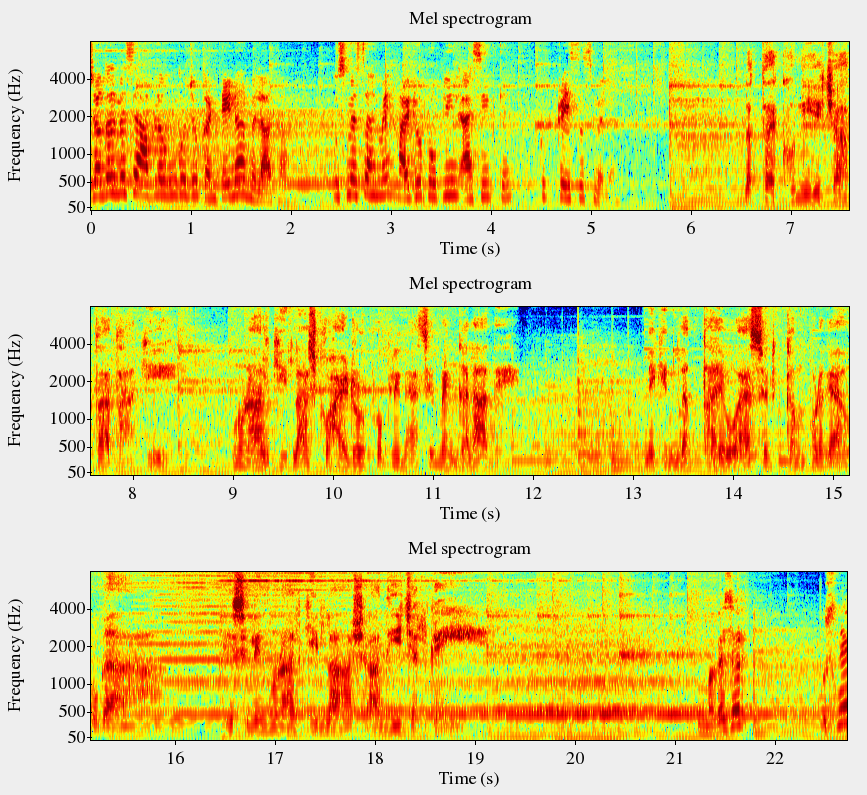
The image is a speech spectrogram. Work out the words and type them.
जंगल में से आप लोगों को जो कंटेनर मिला था उसमें से हमें हाइड्रोप्रोपिलीन एसिड के कुछ ट्रेसेस मिले। लगता है खूनी ये चाहता था कि मृणाल की लाश को हाइड्रोप्रोपिलीन एसिड में गला दे। लेकिन लगता है वो एसिड कम पड़ गया होगा इसलिए मृणाल की लाश आधी जल गई। मगर सर उसने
